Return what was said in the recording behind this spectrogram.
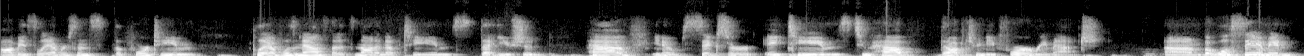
obviously, ever since the four team playoff was announced that it's not enough teams that you should have, you know, six or eight teams to have the opportunity for a rematch. Um, but we'll see. I mean,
